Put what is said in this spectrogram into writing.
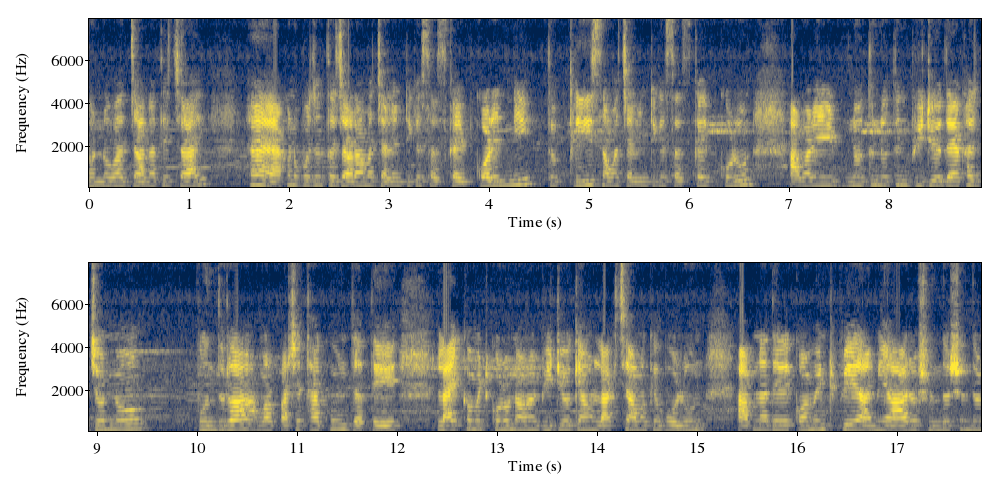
ধন্যবাদ জানাতে চাই। হ্যাঁ এখনও পর্যন্ত যারা আমার চ্যানেলটিকে সাবস্ক্রাইব করেননি, তো প্লিজ আমার চ্যানেলটিকে সাবস্ক্রাইব করুন। আমার এই নতুন নতুন ভিডিও দেখার জন্য বন্ধুরা আমার পাশে থাকুন, যাতে লাইক কমেন্ট করুন, আমার ভিডিও কেমন লাগছে, আমাকে বলুন। আপনাদের কমেন্ট পেয়ে আমি আরও সুন্দর সুন্দর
